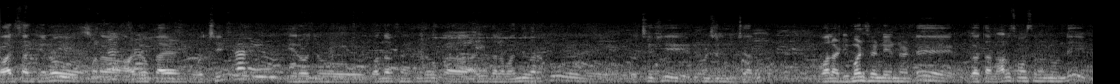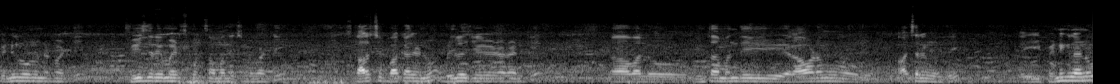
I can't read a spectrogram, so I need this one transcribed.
భారీ సంఖ్యలో మన ఆడియో కార్యాలయానికి వచ్చి ఈరోజు వందల సంఖ్యలో ఒక ఐదు వందల మంది వరకు వచ్చేసి రిప్రజెంట్ ఇచ్చారు. వాళ్ళ డిమాండ్స్ ఏంటి ఏంటంటే గత నాలుగు సంవత్సరాల నుండి పెండింగ్లో ఉన్నటువంటి ఫీజు రిమైండ్స్కి సంబంధించినటువంటి స్కాలర్షిప్ బకాయిలను విడుదల చేయడానికి వాళ్ళు ఇంతమంది రావడము ఆశ్చర్యంగా ఉంది. ఈ పెండింగ్లను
